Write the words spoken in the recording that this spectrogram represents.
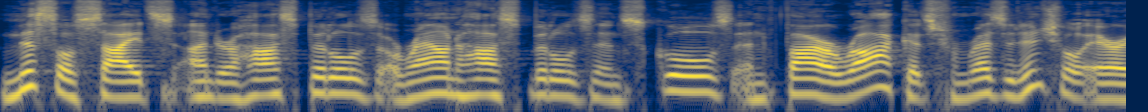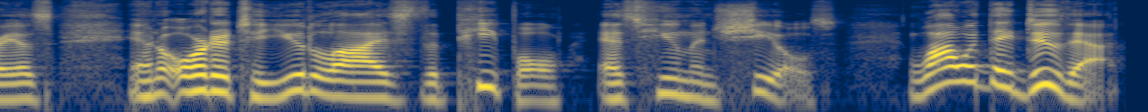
missile sites under hospitals, around hospitals and schools, and fire rockets from residential areas in order to utilize the people as human shields. Why would they do that?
